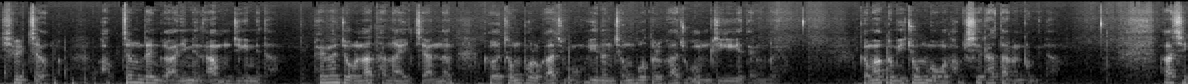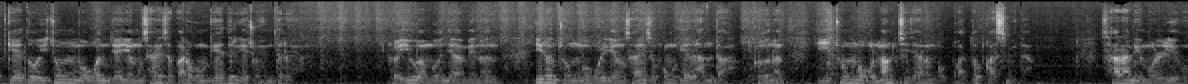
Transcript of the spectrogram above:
실적, 확정된 거 아니면 안 움직입니다. 표면적으로 나타나 있지 않는 그 정보를 가지고 이런 정보들을 가지고 움직이게 되는 거예요. 그만큼 이 종목은 확실하다는 겁니다. 아쉽게도 이 종목은 이제 영상에서 바로 공개해드리기가 좀 힘들어요. 그 이유가 뭐냐면은 이런 종목을 영상에서 공개를 한다. 그거는 이 종목을 망치자는 것과 똑같습니다. 사람이 몰리고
